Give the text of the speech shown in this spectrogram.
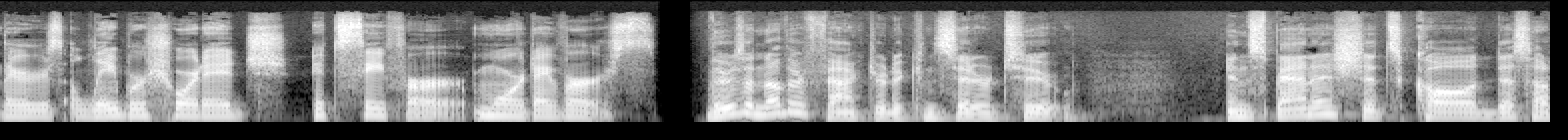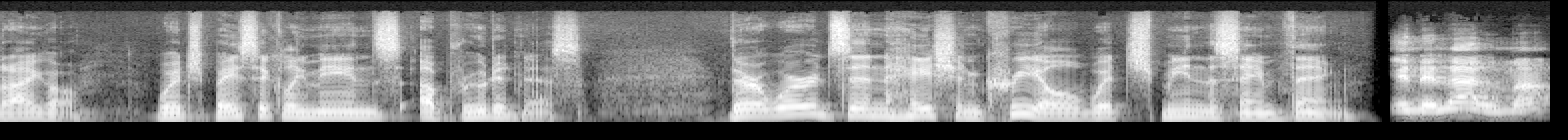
There's a labor shortage. It's safer, more diverse. There's another factor to consider too. In Spanish, it's called desarraigo, which basically means uprootedness. There are words in Haitian Creole which mean the same thing. En el alma,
